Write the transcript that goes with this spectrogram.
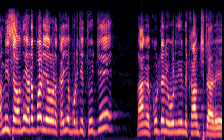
அமித்ஷா வந்து எடப்பாடி அவரோட கையை பிடிச்சி தூக்கி நாங்கள் கூட்டணி உறுதின்னு காமிச்சிட்டாரு.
